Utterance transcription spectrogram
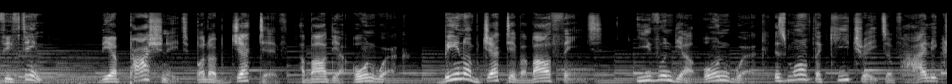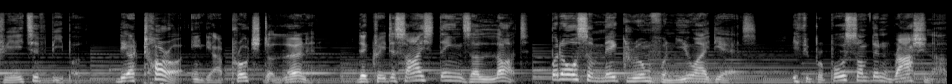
15. They are passionate but objective about their own work. Being objective about things, even their own work, is one of the key traits of highly creative people. They are thorough in their approach to learning. They criticize things a lot but also make room for new ideas. If you propose something rational,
